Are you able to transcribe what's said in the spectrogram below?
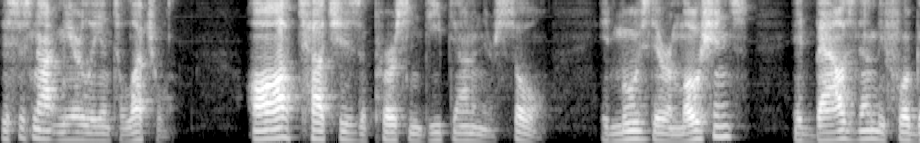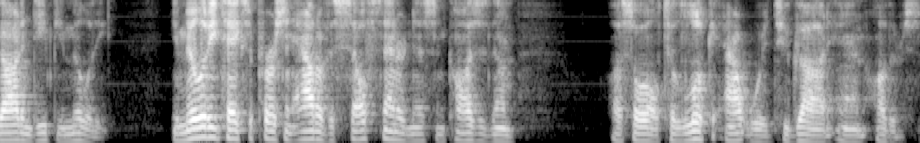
This is not merely intellectual. Awe touches a person deep down in their soul. It moves their emotions. It bows them before God in deep humility. Humility takes a person out of a self centeredness and causes them, us all, to look outward to God and others.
